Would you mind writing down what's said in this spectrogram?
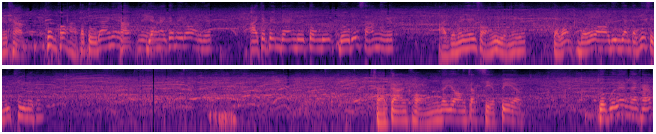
ครับครับพุ่งเข้าหาประตูได้เนี่ยครับนี่ครับยังไงก็ไม่รอดนะครับอาจจะเป็นแดงโดยตรงโดยโดยด้วยซ้ำนะครับ อาจจะไม่ใช่สองเหลืองนะครับ แต่ว่าเดี๋ยวรอยืนยันจากผู้เสียอีกทีนะครับสถานการณ์ของระยองจะเสียเปรียบ ตัวผู้เล่นนะครับ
